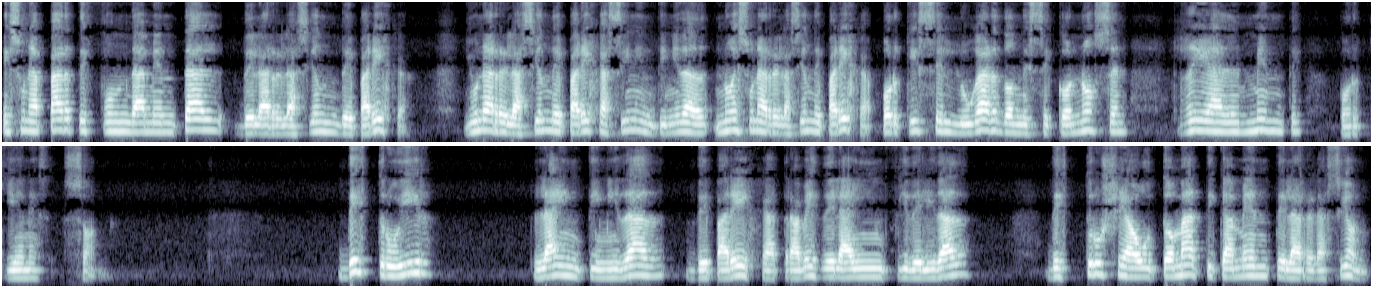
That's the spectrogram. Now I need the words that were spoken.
es una parte fundamental de la relación de pareja. Y una relación de pareja sin intimidad no es una relación de pareja, porque es el lugar donde se conocen realmente por quienes son. Destruir la intimidad de pareja a través de la infidelidad destruye automáticamente la relación.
